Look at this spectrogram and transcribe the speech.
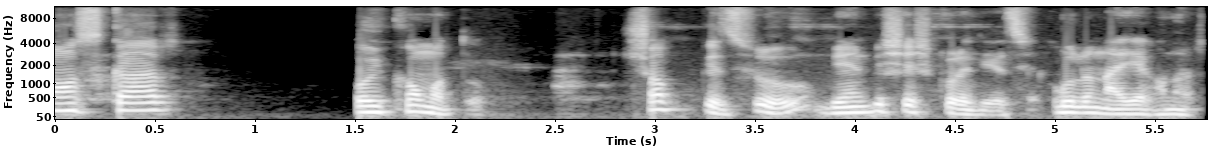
সংস্কার ঐকমত সবকিছু বিএনপি শেষ করে দিয়েছে। ওগুলো নাই এখন আর।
